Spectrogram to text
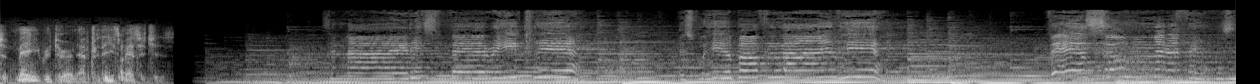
Inspector Gadget may return after these messages. Tonight it's very clear as we're both lying here. There's so many things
